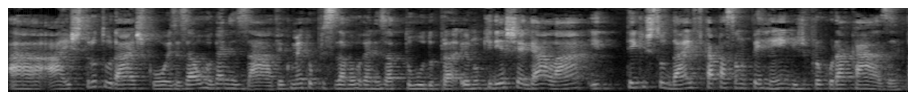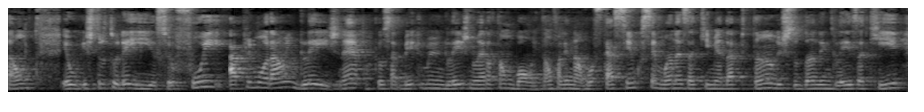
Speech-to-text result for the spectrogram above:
a, a, estruturar as coisas, a organizar, ver como é que eu precisava organizar tudo. Pra, eu não queria chegar lá e ter que estudar e ficar passando perrengue de procurar casa. Então eu estruturei isso. Eu fui aprimorar o inglês, né? Porque eu sabia que meu inglês não era tão bom. Então eu falei, não, vou ficar cinco semanas aqui me adaptando, estudando inglês aqui,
